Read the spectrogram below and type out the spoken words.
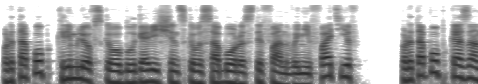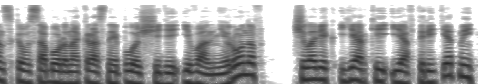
протопоп Кремлевского Благовещенского собора Стефан Ванифатьев, протопоп Казанского собора на Красной площади Иван Неронов, человек яркий и авторитетный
